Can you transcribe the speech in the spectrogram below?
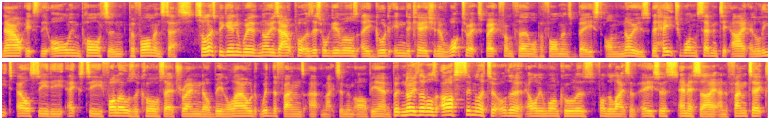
now it's the all-important performance test. So let's begin with noise output as this will give us a good indication of what to expect from thermal performance based on noise. The H170i Elite LCD XT follows the Corsair trend of being loud with the fans at maximum RPM. But noise levels are similar to other all-in-one coolers from the likes of Asus, MSI and Phanteks,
